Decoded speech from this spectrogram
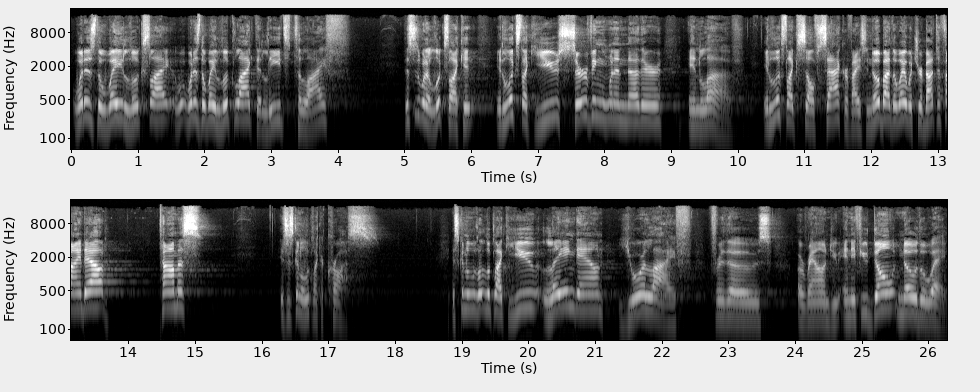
What does the way looks like? What does the way look like that leads to life? This is what it looks like. It, it looks like you serving one another in love. It looks like self sacrifice. You know, by the way, what you're about to find out, Thomas, is just going to look like a cross. It's going to look like you laying down your life for those around you. And if you don't know the way,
